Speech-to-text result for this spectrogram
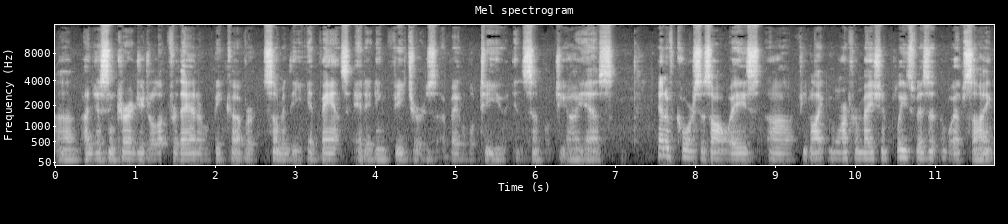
Um, I just encourage you to look for that. It'll be covered some of the advanced editing features available to you in Simple GIS. And of course, as always, uh, if you'd like more information, please visit the website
